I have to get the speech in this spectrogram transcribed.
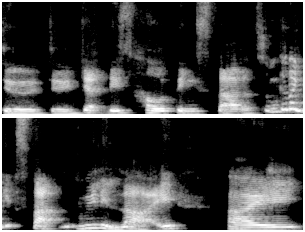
to to get this whole thing started. So I'm gonna get started really live. I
